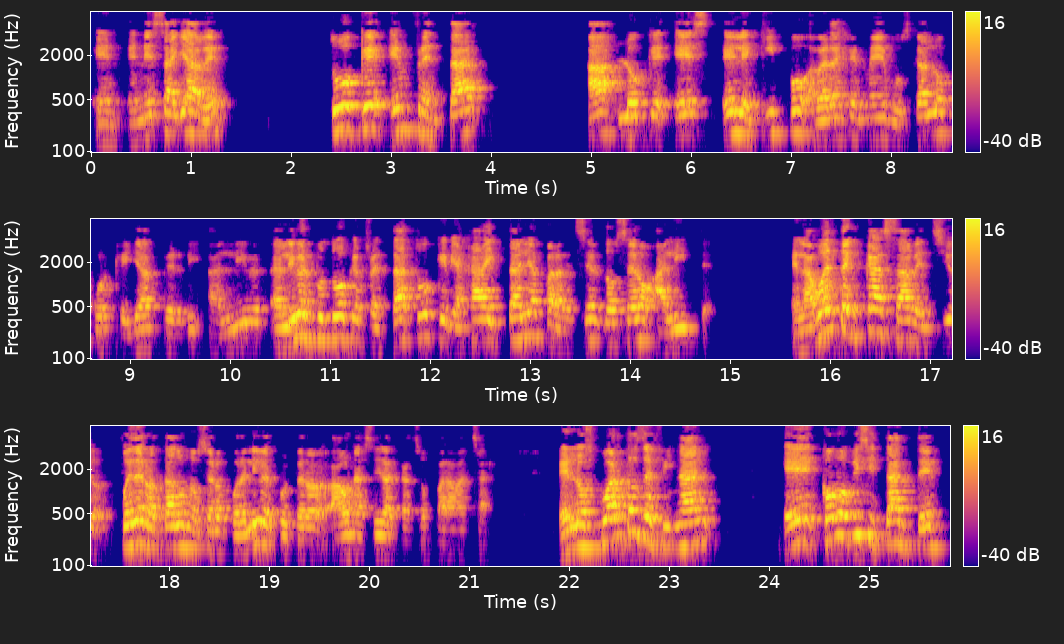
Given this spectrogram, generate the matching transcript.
en, en esa llave, tuvo que enfrentar a lo que es el equipo, a ver, déjenme buscarlo porque ya perdí al Liverpool. Al Liverpool tuvo que enfrentar, tuvo que viajar a Italia para vencer 2-0 al Inter. En la vuelta en casa venció, fue derrotado 1-0 por el Liverpool, pero aún así alcanzó para avanzar. En los cuartos de final eh, como visitante,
